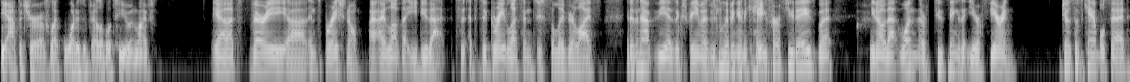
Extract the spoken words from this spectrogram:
the aperture of like what is available to you in life. Yeah, that's very uh, inspirational. I, I, love that you do that. It's a, it's a great lesson just to live your life. It doesn't have to be as extreme as living in a cave for a few days, but you know that one or two things that you're fearing. Joseph Campbell said,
